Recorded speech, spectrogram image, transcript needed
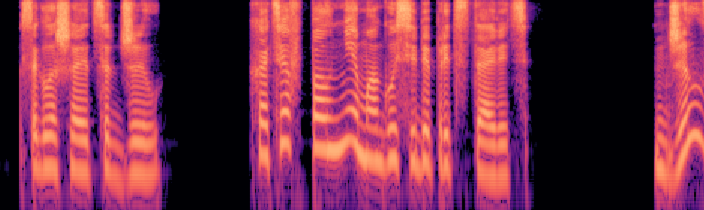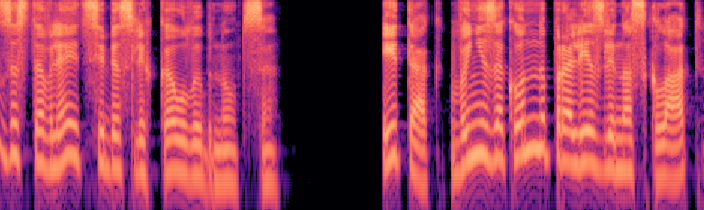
— соглашается Джилл. «Хотя вполне могу себе представить. Джилл заставляет себя слегка улыбнуться. «Итак, вы незаконно пролезли на склад»,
